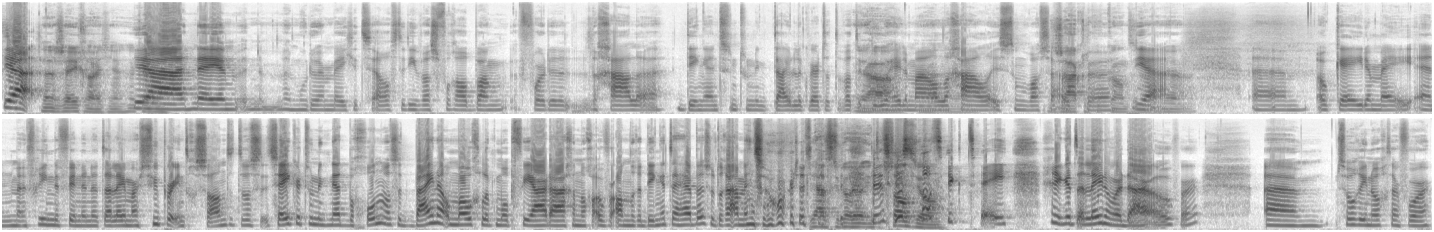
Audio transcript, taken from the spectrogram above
ja. Een zeegaatje. Okay. Ja, nee, en mijn moeder een beetje hetzelfde. Die was vooral bang voor de legale dingen. En toen, toen ik duidelijk werd dat wat ik doe helemaal legaal is, toen was ze ook... Zakelijke uh, kant. ja um, oké okay ermee. En mijn vrienden vinden het alleen maar super interessant. Het was, zeker toen ik net begon, was het bijna onmogelijk om op verjaardagen nog over andere dingen te hebben. Zodra mensen hoorden ja, dat is wel heel interessant, is wat ik deed, ging het alleen maar daarover. Um, sorry nog daarvoor.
